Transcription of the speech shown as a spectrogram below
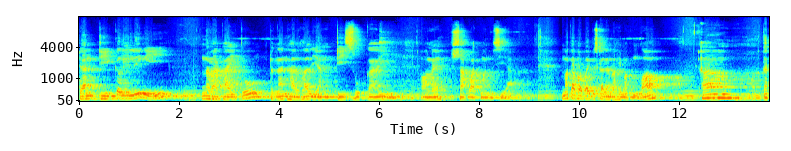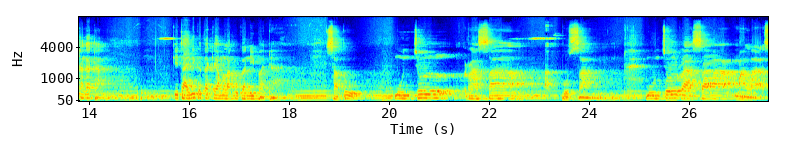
dan dikelilingi neraka itu dengan hal-hal yang disukai oleh syahwat manusia. Maka Bapak Ibu sekalian rahimakumullah, uh, kadang-kadang kita ini ketika melakukan ibadah satu muncul rasa bosan, muncul rasa malas,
